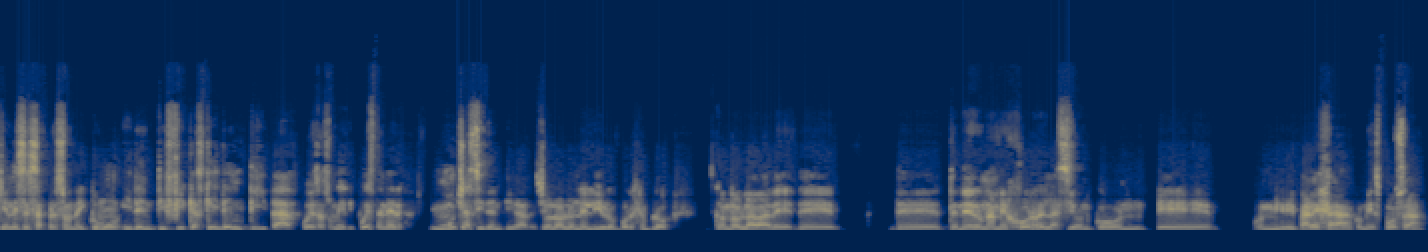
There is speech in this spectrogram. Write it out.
¿Quién es esa persona y cómo identificas? ¿Qué identidad puedes asumir? Y puedes tener muchas identidades. Yo lo hablo en el libro, por ejemplo, cuando hablaba de, tener una mejor relación con, eh, con mi pareja, con mi esposa,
